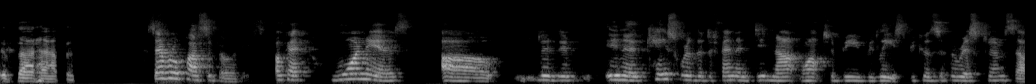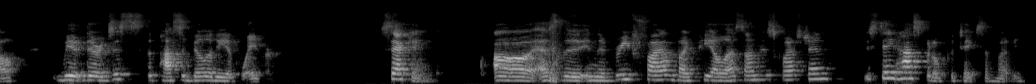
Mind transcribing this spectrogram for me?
if that happens? Several possibilities. Okay, one is, uh, the, the, in a case where the defendant did not want to be released because of a risk to himself, we, there exists the possibility of waiver. Second, uh, as the, in the brief filed by PLS on this question, the state hospital could take somebody.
